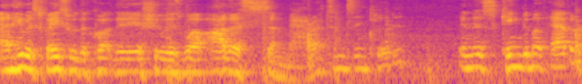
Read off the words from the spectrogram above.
And he was faced with the, the issue is, well, are the Samaritans included in this kingdom of heaven?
